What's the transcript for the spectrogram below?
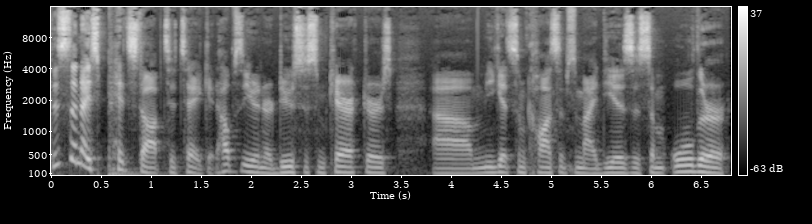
this is a nice pit stop to take. It helps you introduce to some characters. Um, you get some concepts, some ideas, as some older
